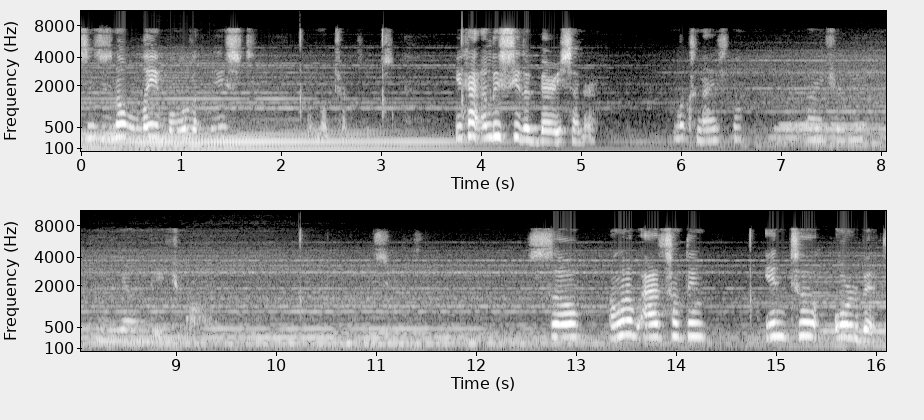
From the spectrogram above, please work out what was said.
since there's no labels at least. No you can at least see the barycenter. Looks nice though. I should be young. So I'm gonna add something into orbit.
